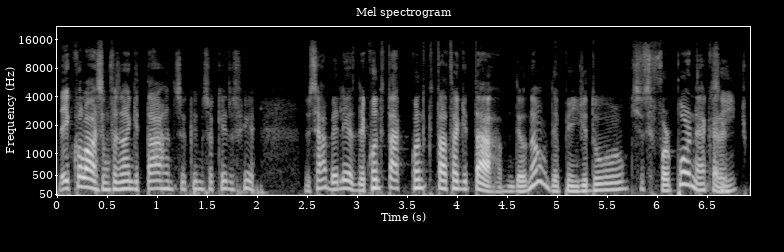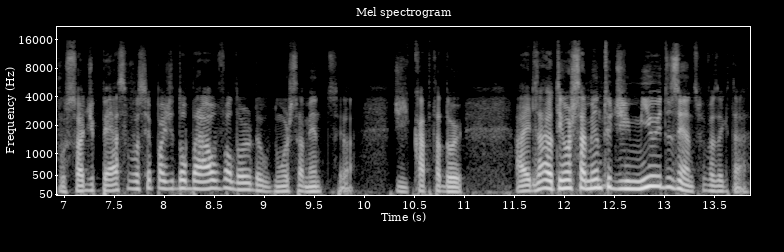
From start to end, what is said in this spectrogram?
Daí coloca, vamos fazer uma guitarra, não sei o que, não sei o que, não sei o que. Eu disse, ah, beleza. Daí quanto, tá, quanto que tá a tua guitarra? Deu, não, depende do que você for pôr, né, cara? Sim. Tipo, só de peça você pode dobrar o valor do, do orçamento, sei lá, de captador. Aí ele, ah, eu tenho um orçamento de 1.200 pra fazer guitarra.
